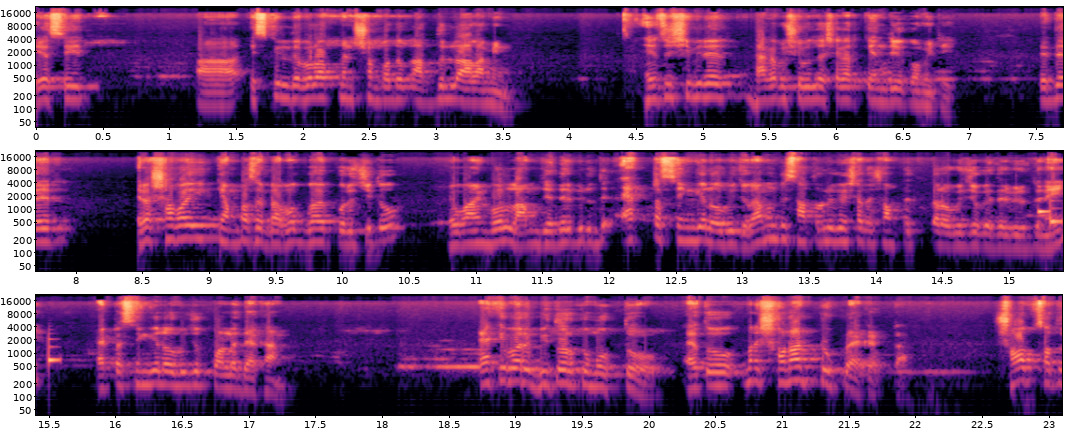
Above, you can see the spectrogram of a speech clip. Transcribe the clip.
ইয়াসির স্কিল ডেভেলপমেন্ট সম্পাদক আবদুল্লাহ আলামিন। হচ্ছে শিবিরের ঢাকা বিশ্ববিদ্যালয় শাখার কেন্দ্রীয় কমিটি। এদের, এরা সবাই ক্যাম্পাসে ব্যাপকভাবে পরিচিত। এবং আমি বললাম যে এদের বিরুদ্ধে একটা সিঙ্গেল অভিযোগ, এমনকি ছাত্রলীগের সাথে সম্পৃক্ততার অভিযোগ এদের বিরুদ্ধে নেই। একটা সিঙ্গেল অভিযোগ করলে দেখান। একেবারে বিতর্ক মুক্ত এত মানে সোনার টুকরা এক একটা। সব ছাত্র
